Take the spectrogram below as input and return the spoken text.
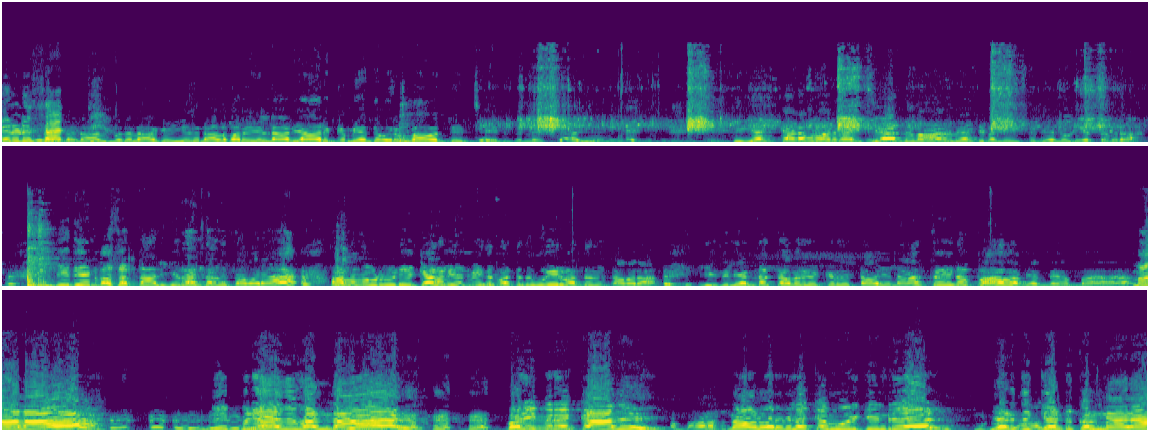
என்னுடைய சக்தி நாள் முதலாக இது நாள் வரையில் நான் யாருக்கும் எந்த ஒரு பாவத்தையும் செய்ததில்லை தாயே. என் கணவரோடு நான் சேர்ந்து வாழ வேண்டும் என்று என்னுடைய தவிர விதியின் வசத்தால் இறந்தது தவறா? அல்லது உன்னுடைய கணவன் என் மீது பட்டது உயிர் வந்தது தவறா? இதில் என்ன தவறு இருக்கிறது தாயே? நான் செய்த பாவம் என்ன அம்மா? மாலா இப்படி அது கொண்டால் வழி பிறக்காது. நான் ஒரு விளக்கம் இருக்கின்றேன் எடுத்து கேட்டுக்கொள் மாலா.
